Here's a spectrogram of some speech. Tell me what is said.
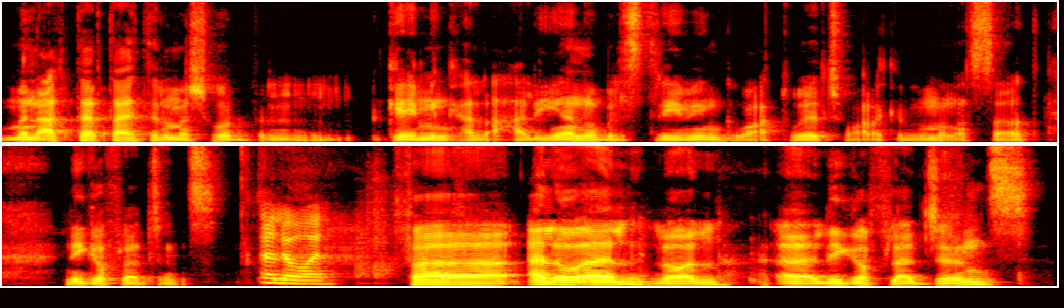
من أكثر title مشهور بال gaming هلأ حاليا وبال streaming وعلى تويتش وعلى كل المنصات League of Legends LoL أو ال LoL League of Legends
